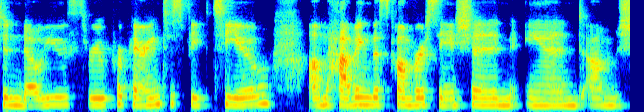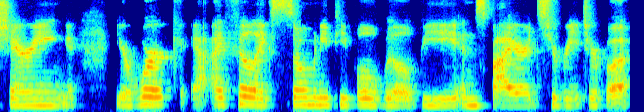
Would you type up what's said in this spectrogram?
to know you through preparing to speak to you, um, having this conversation, and um, sharing your work. I feel like so many people will be inspired to read your book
